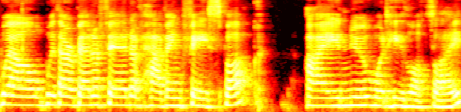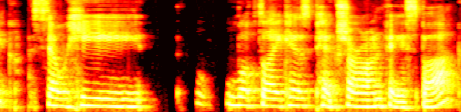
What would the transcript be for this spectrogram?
Well, with our benefit of having Facebook, I knew what he looked like. So he looked like his picture on Facebook.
